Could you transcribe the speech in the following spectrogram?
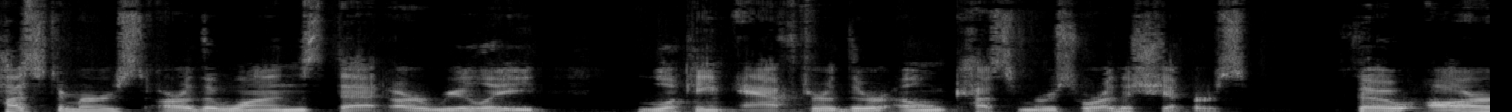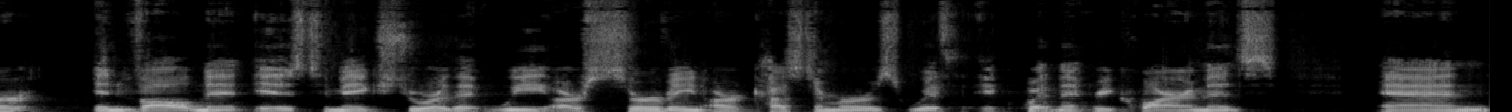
customers are the ones that are really looking after their own customers, who are the shippers. So our involvement is to make sure that we are serving our customers with equipment requirements and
